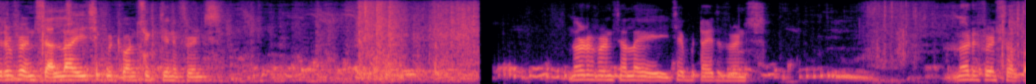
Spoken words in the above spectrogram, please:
ಇರು ಫ್ರೆಂಡ್ಸ್ ಎಲ್ಲ ಈಚೆಗೆ ಬಿಟ್ಕೊಂಡು ಸಿಗ್ತೀನಿ ಫ್ರೆಂಡ್ಸ್ ನೋಡಿರಿ ಫ್ರೆಂಡ್ಸ್ ಎಲ್ಲ ಈಚೆ ಬಿಟ್ಟಾಯ್ತು ಫ್ರೆಂಡ್ಸ್ ನೋಡಿರಿ ಫ್ರೆಂಡ್ಸ್ ಸ್ವಲ್ಪ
